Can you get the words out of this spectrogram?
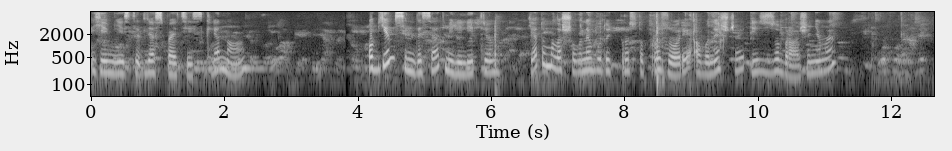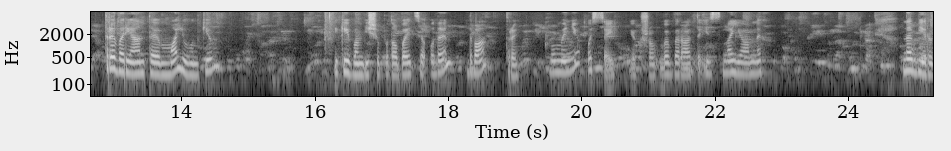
Ємність для спецій скляна. Об'єм 70 мл. Я думала, що вони будуть просто прозорі, а вони ще із зображеннями. Три варіанти малюнків. Який вам більше подобається? Один, два, три. Бо мені ось цей, якщо вибирати із наявних. Набір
